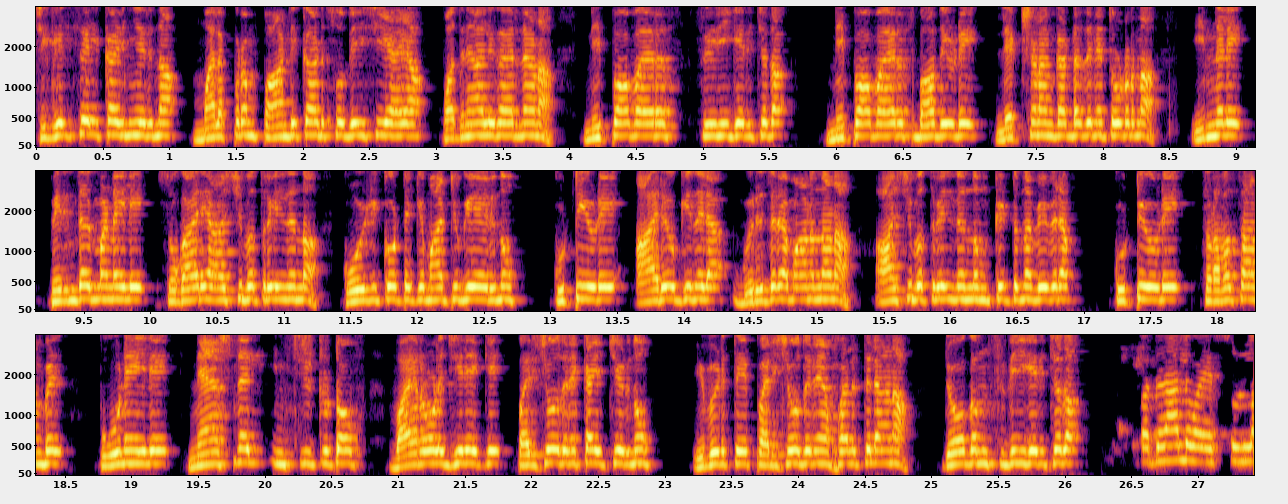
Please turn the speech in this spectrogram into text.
ചികിത്സയിൽ കഴിഞ്ഞിരുന്ന മലപ്പുറം പാണ്ടിക്കാട് സ്വദേശിയായ പതിനാലുകാരനാണ് നിപ്പ വൈറസ് സ്ഥിരീകരിച്ചത്. നിപ്പ വൈറസ് ബാധയുടെ ലക്ഷണം കണ്ടതിനെ തുടർന്ന് ഇന്നലെ പെരിന്തൽമണ്ണയിലെ സ്വകാര്യ ആശുപത്രിയിൽ നിന്ന് കോഴിക്കോട്ടേക്ക് മാറ്റുകയായിരുന്നു. കുട്ടിയുടെ ആരോഗ്യനില ഗുരുതരമാണെന്നാണ് ആശുപത്രിയിൽ നിന്നും കിട്ടുന്ന വിവരം. കുട്ടിയുടെ സ്രവ സാമ്പിൾ പൂനെയിലെ നാഷണൽ ഇൻസ്റ്റിറ്റ്യൂട്ട് ഓഫ് വൈറോളജിയിലേക്ക് പരിശോധനയ്ക്ക് അയച്ചിരുന്നു. ഇവിടുത്തെ പരിശോധനാ ഫലത്തിലാണ് രോഗം സ്ഥിരീകരിച്ചത്. പതിനാല് വയസ്സുള്ള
